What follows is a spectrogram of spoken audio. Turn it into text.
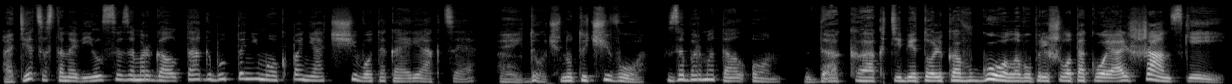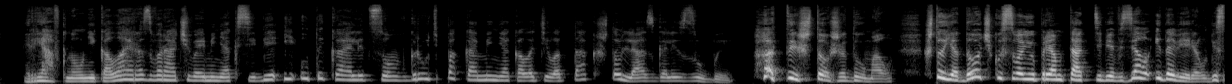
Отец остановился, заморгал так, будто не мог понять, с чего такая реакция. «Эй, дочь, ну ты чего?» – забормотал он. «Да как тебе только в голову пришло такое, Альшанский!» Рявкнул Николай, разворачивая меня к себе и утыкая лицом в грудь, пока меня колотило так, что лязгали зубы. «А ты что же думал, что я дочку свою прям так тебе взял и доверил без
